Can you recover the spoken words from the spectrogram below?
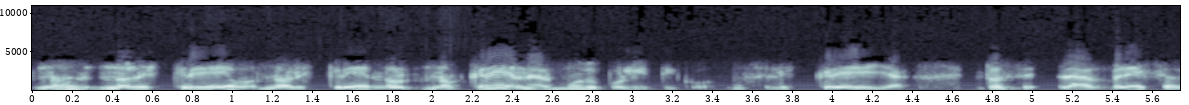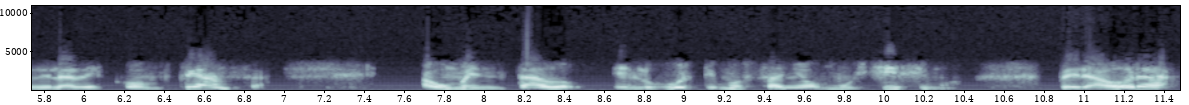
no, no les creemos, no les creen, no, no creen al mundo político, no se les cree ya. Entonces, la brecha de la desconfianza ha aumentado en los últimos años muchísimo, pero ahora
